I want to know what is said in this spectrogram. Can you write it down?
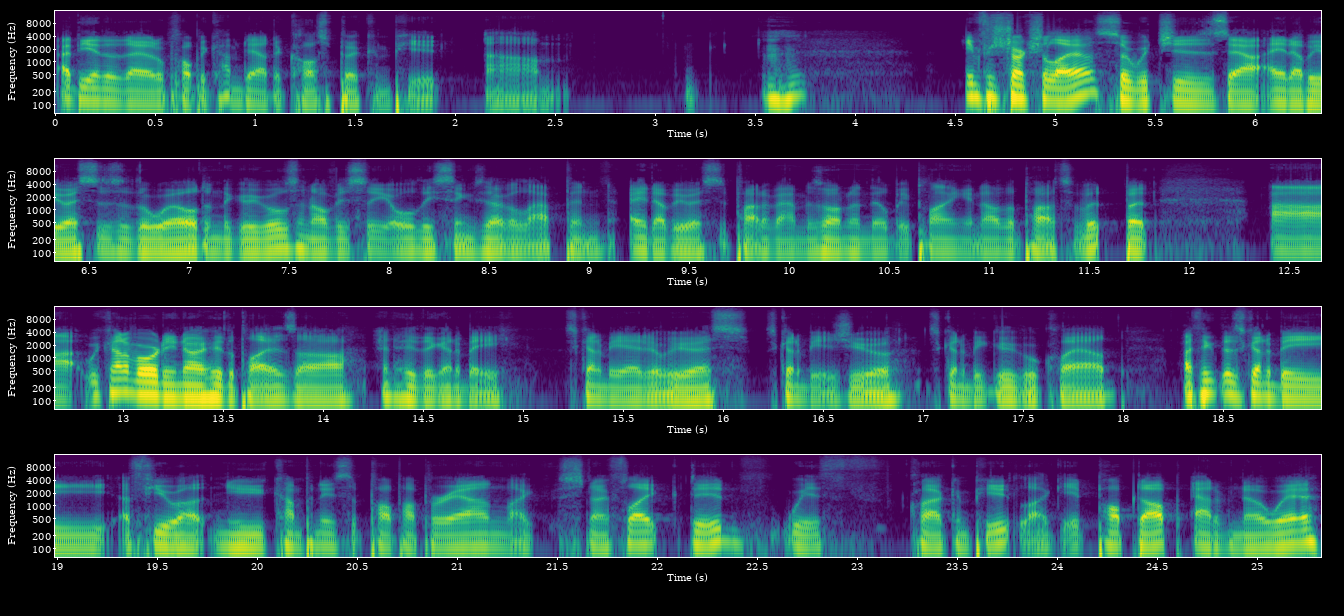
at the end of the day, it'll probably come down to cost per compute. Um, Mhm. Infrastructure layer, so which is our AWSs of the world and the Googles, and obviously all these things overlap. And AWS is part of Amazon, and they'll be playing in other parts of it. But uh, we kind of already know who the players are and who they're going to be. It's going to be AWS. It's going to be Azure. It's going to be Google Cloud. I think there's going to be a few uh, new companies that pop up around, like Snowflake did with cloud compute. Like it popped up out of nowhere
